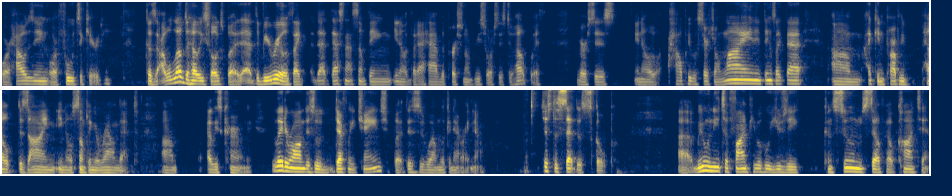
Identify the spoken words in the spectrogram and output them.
or housing or food security because I would love to help these folks, but uh, to be real, it's like that that's not something you know that I have the personal resources to help with. Versus you know how people search online and things like that. Um, I can probably help design you know something around that. Um, at least currently. Later on, this will definitely change, but this is what I'm looking at right now. Just to set the scope, uh, we will need to find people who usually consume self-help content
